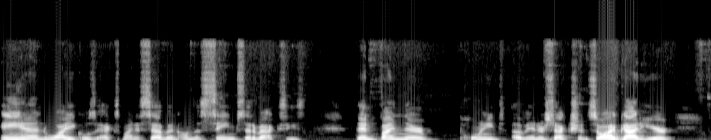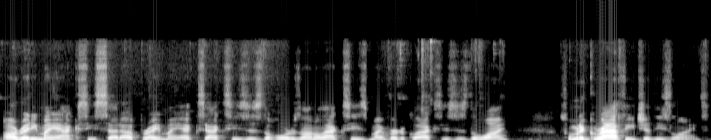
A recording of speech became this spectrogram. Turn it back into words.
and y equals x minus 7 on the same set of axes, then find their point of intersection. So I've got here already my axes set up, right? My x axis is the horizontal axis, my vertical axis is the y. So I'm going to graph each of these lines.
